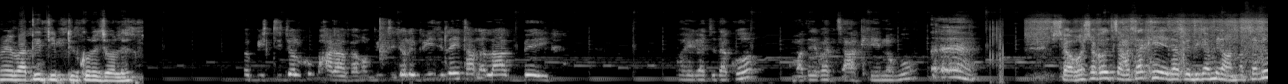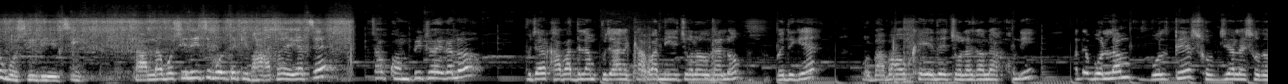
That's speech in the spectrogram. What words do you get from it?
বাতি টিপ টিপ করে জলে। বৃষ্টির জল খুব খারাপ, এখন বৃষ্টির জলে ভিজলেই ঠান্ডা লাগবেই। হয়ে গেছে, দেখো, আমাদের এবার চা খেয়ে নেব। সকাল সকাল চাটা খেয়ে, দেখো, এদিকে আমি রান্নাটাকেও বসিয়ে দিয়েছি। রান্না বসিয়ে দিয়েছি বলতে কি ভাত হয়ে গেছে, সব কমপ্লিট হয়ে গেল। পূজার খাবার দিলাম, পূজার খাবার নিয়ে চলে গেল। ওইদিকে ওর বাবাও খেয়ে দিয়ে চলে গেল এখনই আমাদের বললাম, বলতে সবজি আলে শুধু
